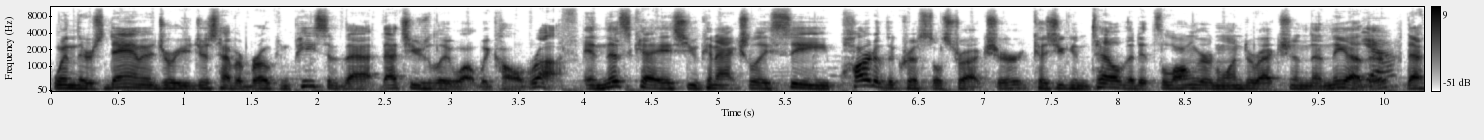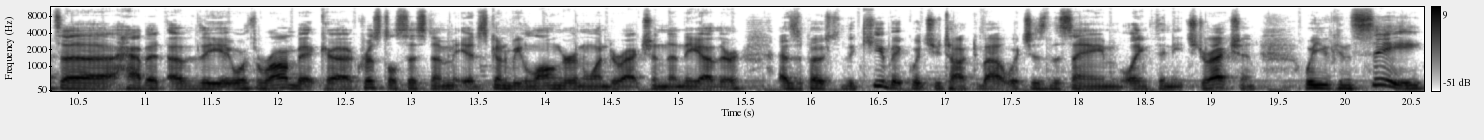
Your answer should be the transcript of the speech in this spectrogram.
When there's damage or you just have a broken piece of that, that's usually what we call rough. In this case, you can actually see part of the crystal structure because you can tell that it's longer in one direction than the other. Yeah. That's a habit of the orthorhombic uh, crystal system. It's going to be longer in one direction than the other, as opposed to the cubic, which you talked about, which is the same length in each direction. Well, you can see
